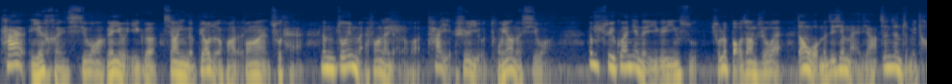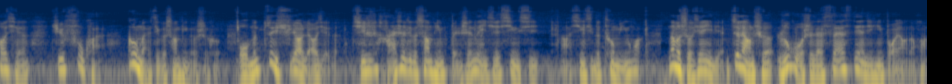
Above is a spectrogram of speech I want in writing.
他也很希望能有一个相应的标准化的方案出台。那么作为买方来讲的话，他也是有同样的希望。那么最关键的一个因素，除了保障之外，当我们这些买家真正准备掏钱去付款。购买这个商品的时候，我们最需要了解的，其实还是这个商品本身的一些信息啊，信息的透明化。那么首先一点，这辆车如果是在 4S 店进行保养的话，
